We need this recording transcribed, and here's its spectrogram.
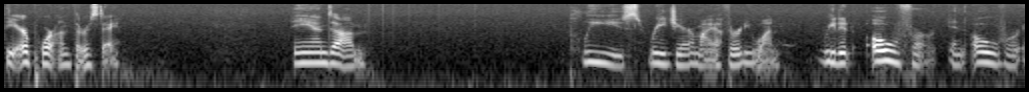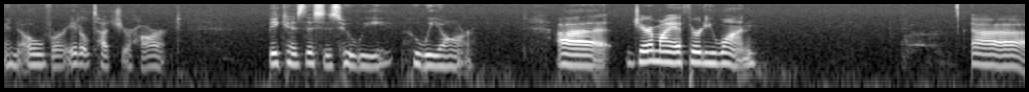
the airport on Thursday. And um, please read Jeremiah 31. Read it over and over and over. It'll touch your heart because this is who we who we are. Uh, Jeremiah 31, uh,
